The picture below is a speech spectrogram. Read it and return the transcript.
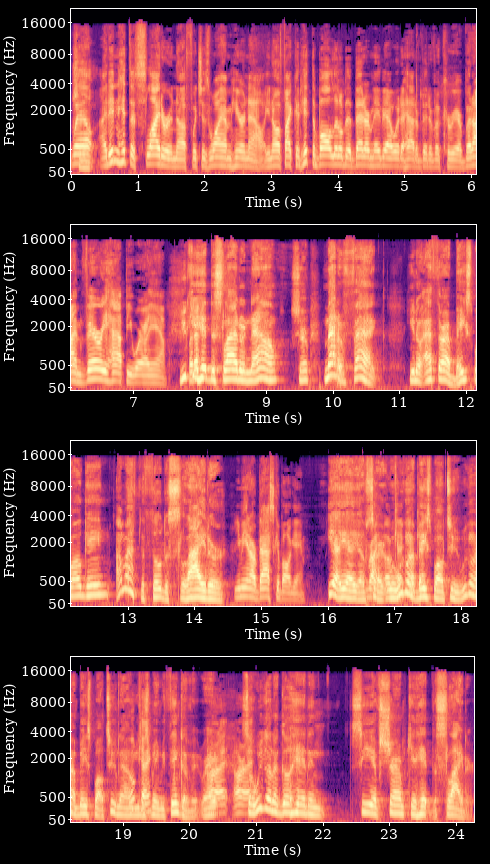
Well, sure. I didn't hit the slider enough, which is why I'm here now. You know, if I could hit the ball a little bit better, maybe I would have had a bit of a career. But I'm very happy where I am. You but can hit the slider now, sure. Matter of fact, you know, after our baseball game, I'm gonna have to throw the slider. You mean our basketball game? Yeah, yeah, yeah. Right, sorry. Okay, well, we're going to okay. baseball too. We're going to have baseball too now. Okay. You just made me think of it, right? All right, all right. So we're going to go ahead and see if Sherm can hit the slider.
